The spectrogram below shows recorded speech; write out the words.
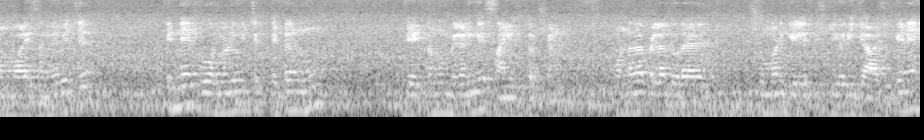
ਆਉਣ ਵਾਲੇ ਸਮੇਂ ਵਿੱਚ। ਤਿੰਨੇ ਫਾਰਮੈਟ ਵਿੱਚ ਖੇਡਣ ਨੂੰ, ਦੇਖਣ ਨੂੰ ਮਿਲਣਗੇ ਸਾਇੰਸ ਦਰਸ਼ਨ। ਉਹਨਾਂ ਦਾ ਪਹਿਲਾ ਦੌਰਾ ਹੈ ਸੁਮਨ ਗਿੱਲ ਪਿਛਲੀ ਵਾਰੀ ਜਾ ਚੁੱਕੇ ਨੇ।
